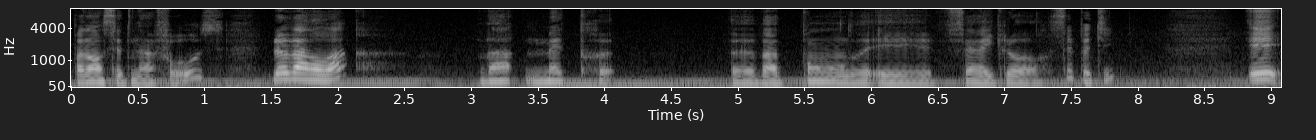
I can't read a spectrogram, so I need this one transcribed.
Pendant cette nymphose, le varroa va mettre, euh, va pondre et faire éclore ses petits. Et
